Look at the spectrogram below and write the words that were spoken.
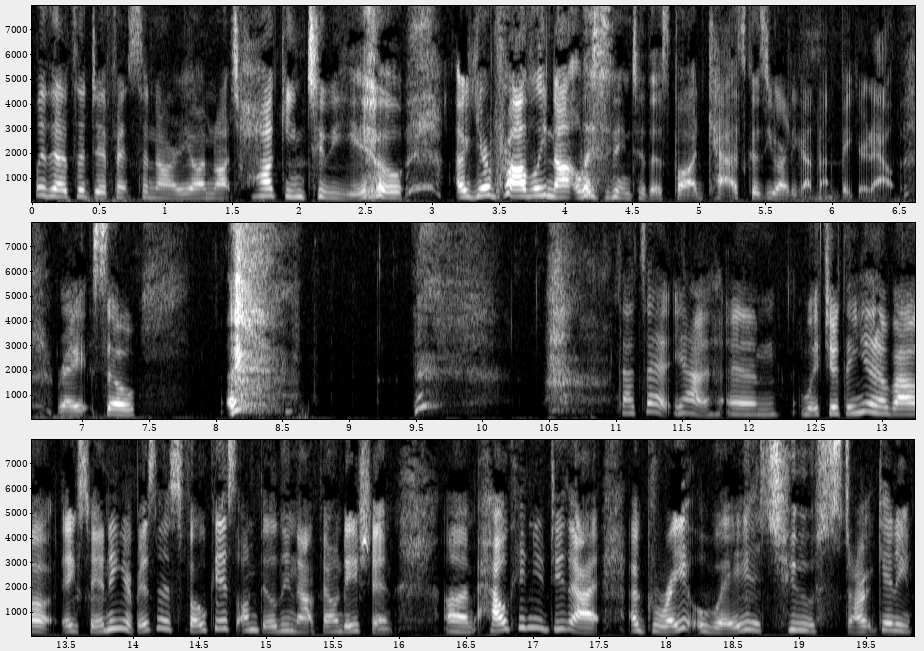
But that's a different scenario. I'm not talking to you. Uh, you're probably not listening to this podcast because you already got that figured out, right? So, that's it. Yeah. Um, if you're thinking about expanding your business, focus on building that foundation. Um, how can you do that? A great way to start getting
